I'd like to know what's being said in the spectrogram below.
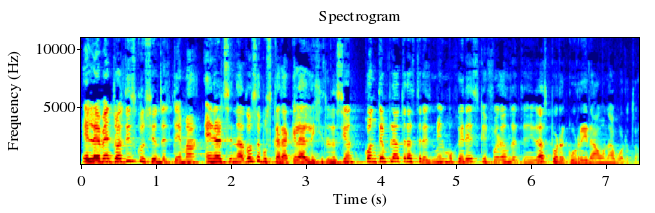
En la eventual discusión del tema, en el Senado se buscará que la legislación contemple a otras 3.000 mujeres que fueron detenidas por recurrir a un aborto.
